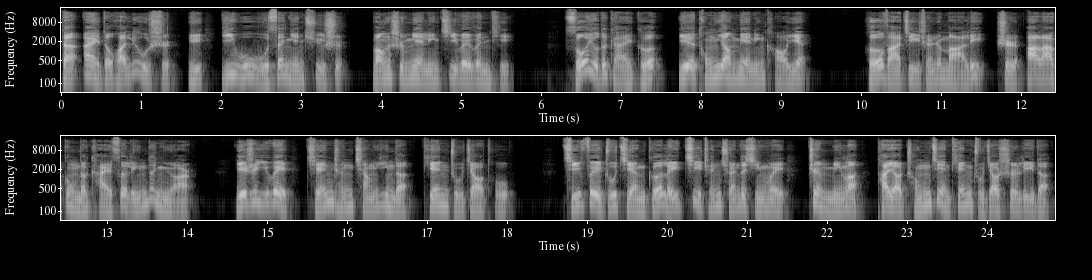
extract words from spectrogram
但爱德华六世于一五五三年去世，王室面临继位问题，所有的改革也同样面临考验。合法继承人玛丽是阿拉贡的凯瑟琳的女儿，也是一位虔诚强硬的天主教徒。其废除简·格雷继承权的行为，证明了他要重建天主教势力的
